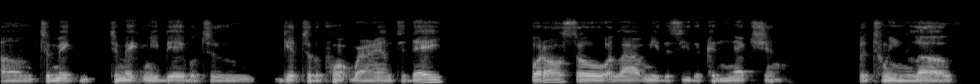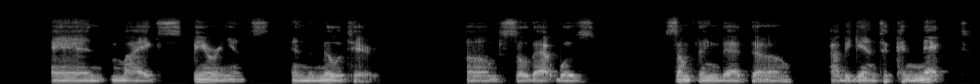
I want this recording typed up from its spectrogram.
um, to make to make me be able to get to the point where I am today, but also allowed me to see the connection between love and my experience in the military. Um, so that was something that uh, I began to connect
